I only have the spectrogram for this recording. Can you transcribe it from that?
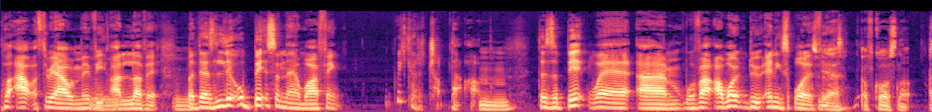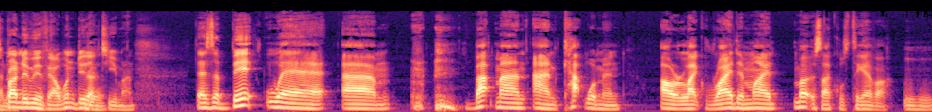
put out a three hour movie. Mm-hmm. I love it. But there's little bits in there where I think we could have chopped that up. Mm-hmm. There's a bit where um, without I won't do any spoilers for Yeah, this. of course not. It's know. Brand new movie. I wouldn't do that to you, man. There's a bit where um, Batman and Catwoman are like riding my motorcycles together. Mm-hmm.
